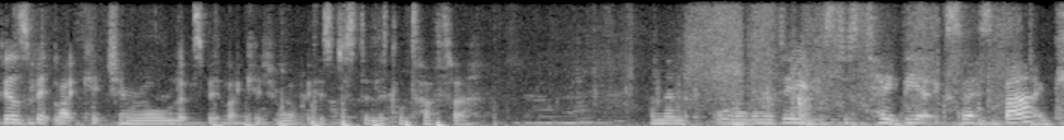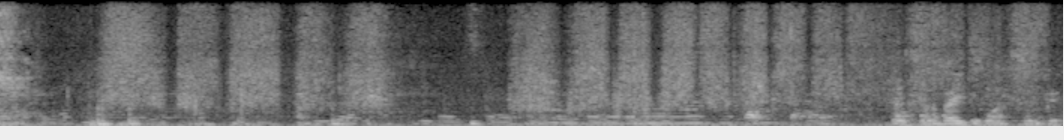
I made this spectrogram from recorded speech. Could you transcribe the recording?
feels a bit like kitchen roll, looks a bit like kitchen roll, but it's just a little tougher. And then all I'm going to do is just take the excess back. the baby will get,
